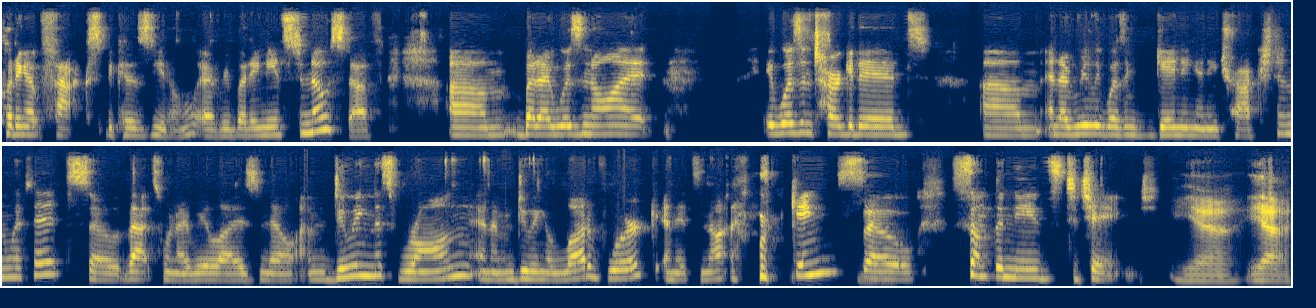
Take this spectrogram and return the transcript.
putting out facts because you know everybody needs to know stuff. Um, but i was not it wasn't targeted um, and I really wasn't gaining any traction with it. So that's when I realized, no, I'm doing this wrong and I'm doing a lot of work and it's not working. So something needs to change. Yeah, yeah.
